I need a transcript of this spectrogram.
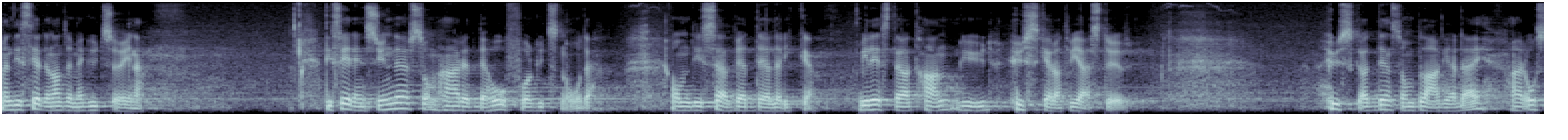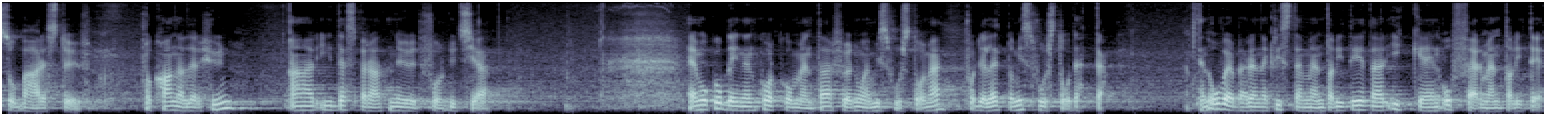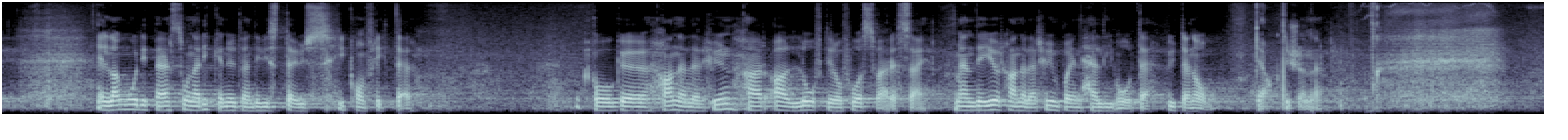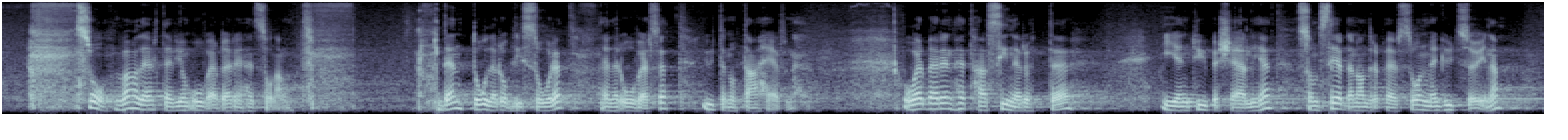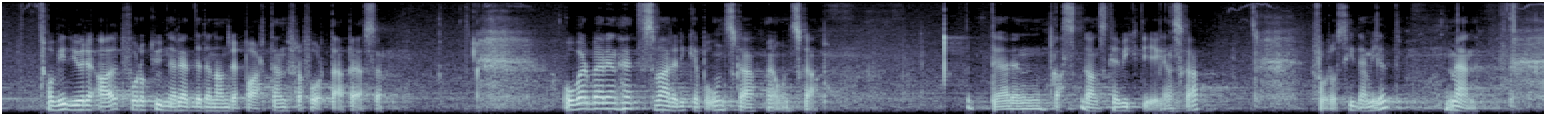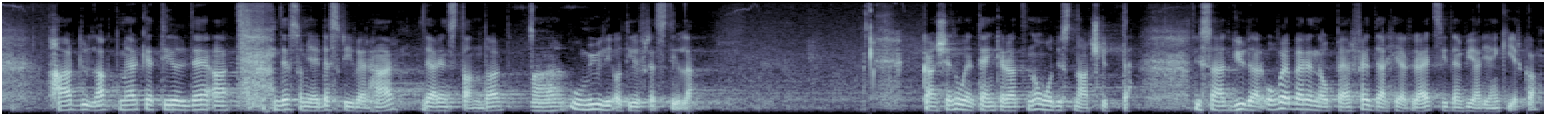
men de ser den andre med Guds øyne. De ser en synder som har et behov for Guds nåde, om de selv vet det eller ikke. Vi läste att han, Gud, huskar att vi är stöv. Husk att den som plagar dig är också bara støv. och han eller hon är i desperat nöd för Guds hjälp. Jag må koppla in en kort kommentar för noen missförstår mig, för det är lätt att missförstå detta. En overbærende kristen mentalitet är icke en offermentalitet. En lagmodig person är icke nödvändigtvis taus i konflikter och eh, han eller hon har all lov till att få svära sig, men det gör han eller hon på en helig måte, utan å Ja, du skönner. Så vad lärde vi om overbærenhet så långt? Den tåler att bli såret eller oversett utan att ta hävn. Overbærenhet har sina rötter i en typ av kärlighet som ser den andra personen med Guds ögon och vill göra allt för att kunna rädda den andra parten från fortapelse. Overbærenhet svarer ikke på ondskap med ondskap. Det er en ganske viktig egenskap, for å si det mildt. Men har du lagt merke til det at det som jeg beskriver her, det er en standard som er umulig å tilfredsstille? Kanskje noen tenker at nå må du snart slutte. Du sa at Gud er overbærende og perfekt, det er helt greit siden vi er i en kirke.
